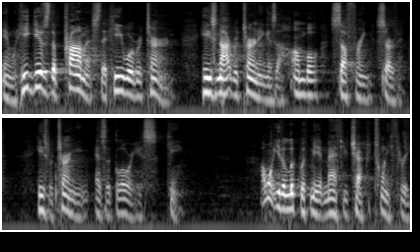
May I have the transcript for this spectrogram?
And when he gives the promise that he will return, he's not returning as a humble, suffering servant. He's returning as a glorious king. I want you to look with me at Matthew chapter 23.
